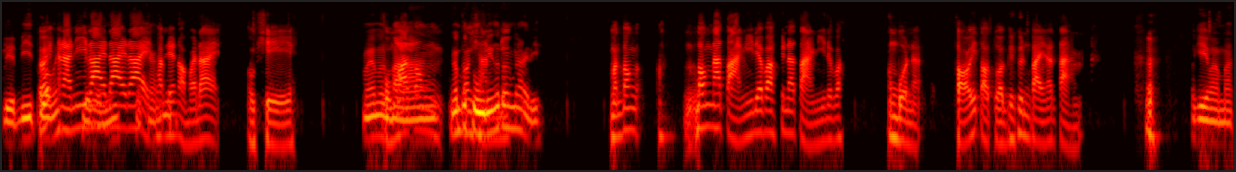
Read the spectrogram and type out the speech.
เหลือดีตัวเฮ้ยไหมอันนี้เยวได้ผมได้ได้หาทับแดนออกมาได้ โอเคไม่มันผมว่าบาต้องงงั้นต้ปองระตูนี้ชั้นก็ต้องได้ดิ มันต้องต้องหน้าต่างนี้ได้ปะขึ้นหน้าต่างนี้ได้ปะข้างบนอะต่อให้ต่อตัวขึ้นขึ้นไปหน้าต่างโอเคมามา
